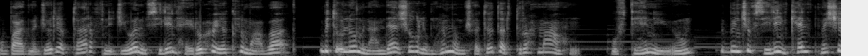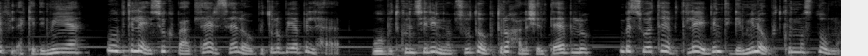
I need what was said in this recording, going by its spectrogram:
وبعد ما جوريا بتعرف إن جيوان وسيلين هيروحوا ياكلوا مع بعض بتقول لهم إن عندها شغل مهم ومش هتقدر تروح معاهم. وفي تاني يوم بنشوف سيلين كانت ماشية في الأكاديمية وبتلاقي سوك بعت لها رسالة وبيطلب يقابلها وبتكون سيلين مبسوطة وبتروح علشان تقابله بس وقتها بتلاقي بنت جميلة وبتكون مصدومة.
